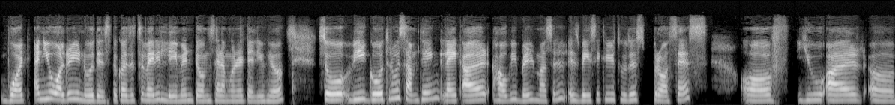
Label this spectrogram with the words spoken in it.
what, and you already know this because it's a very layman terms that I'm going to tell you here. So we go through something like our how we build muscle is basically through this process of you are uh,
